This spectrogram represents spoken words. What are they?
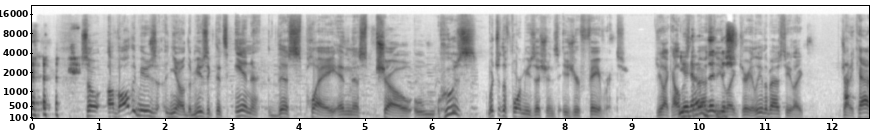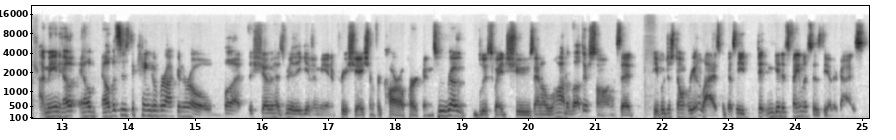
so of all the music you know the music that's in this play in this show who's which of the four musicians is your favorite do you like Elvis you know, the best? The, Do you like Jerry Lee the best? Do you like Johnny Cash? I mean, El- El- Elvis is the king of rock and roll, but the show has really given me an appreciation for Carl Perkins, who wrote Blue Suede Shoes and a lot of other songs that people just don't realize because he didn't get as famous as the other guys.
